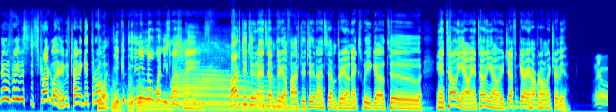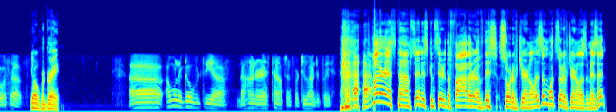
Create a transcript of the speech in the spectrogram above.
That was where he was struggling. He was trying to get through it. You, could, you didn't even know Wendy's last name. 522-9730, 522-9730. Next we go to Antonio. Antonio, Geoff and Gary, Harvard Horn Lake Trivia. Yo, what's up? Yo. We're great. Uh, I want to go with the uh the Hunter S. Thompson for 200, please. Hunter S. Thompson is considered the father of this sort of journalism. What sort of journalism is it?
